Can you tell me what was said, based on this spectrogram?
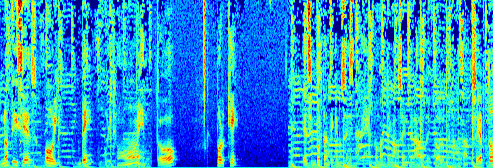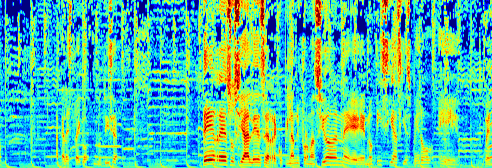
noticias hoy de último momento. Porque es importante que nos, eh, nos mantengamos enterados de todo lo que está pasando, ¿cierto? Acá les traigo noticias de redes sociales, eh, recopilando información, eh, noticias y espero, bueno,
